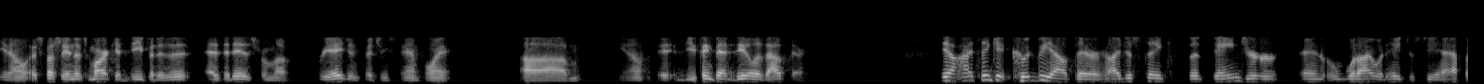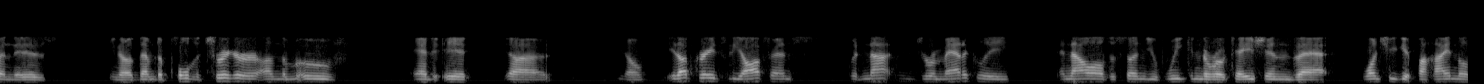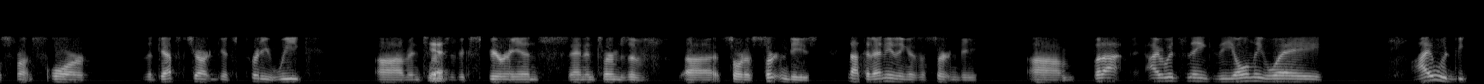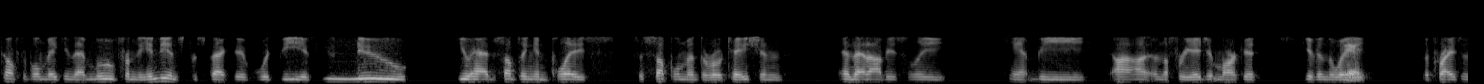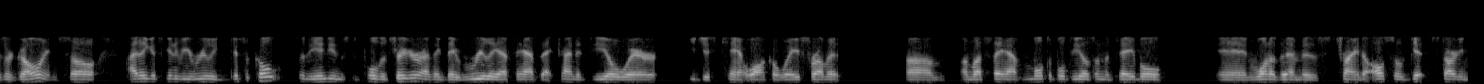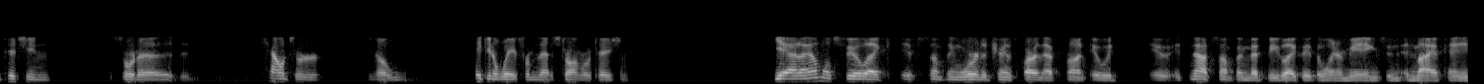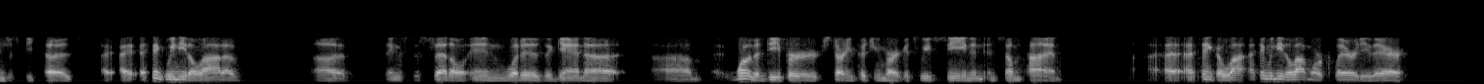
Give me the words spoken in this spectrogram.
you know, especially in this market, deep as it as it is from a free agent pitching standpoint. Um, you know, it, do you think that deal is out there? Yeah, I think it could be out there. I just think the danger and what I would hate to see happen is, you know, them to pull the trigger on the move, and it, uh, you know, it upgrades the offense, but not dramatically. And now all of a sudden you've weakened the rotation. That once you get behind those front four, the depth chart gets pretty weak um, in terms Yeah. of experience and in terms of uh, sort of certainties. Not that anything is a certainty, um, but I, I would think the only way I would be comfortable making that move from the Indians' perspective would be if you knew you had something in place to supplement the rotation, and that obviously can't be uh, in the free agent market given the way Yeah. the prices are going. So I think it's going to be really difficult for the Indians to pull the trigger. I think they really have to have that kind of deal where you just can't walk away from it um, unless they have multiple deals on the table, and one of them is trying to also get starting pitching to sort of counter, you know, taking away from that strong rotation. Yeah, and I almost feel like if something were to transpire in that front, it would. It, it's not something that'd be likely at the winter meetings, in, in my opinion, just because I, I, I think we need a lot of uh, things to settle in what is again uh, um, one of the deeper starting pitching markets we've seen in, in some time. I, I think a lot. I think we need a lot more clarity there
